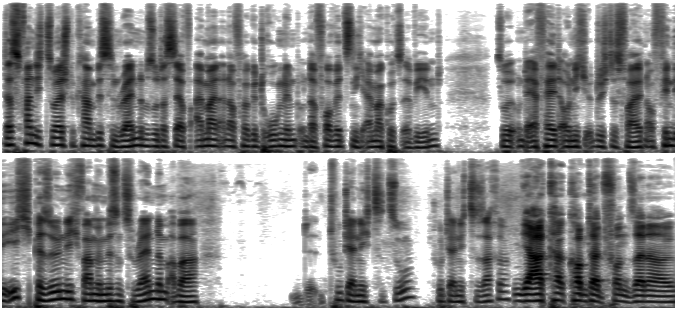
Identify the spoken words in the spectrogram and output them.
das fand ich zum Beispiel kam ein bisschen random, so dass er auf einmal in einer Folge Drogen nimmt und davor wird es nicht einmal kurz erwähnt. So, und er fällt auch nicht durch das Verhalten auf. Finde ich persönlich, war mir ein bisschen zu random, aber tut ja nichts dazu, tut ja nichts zur Sache. Ja, kommt halt von seiner,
